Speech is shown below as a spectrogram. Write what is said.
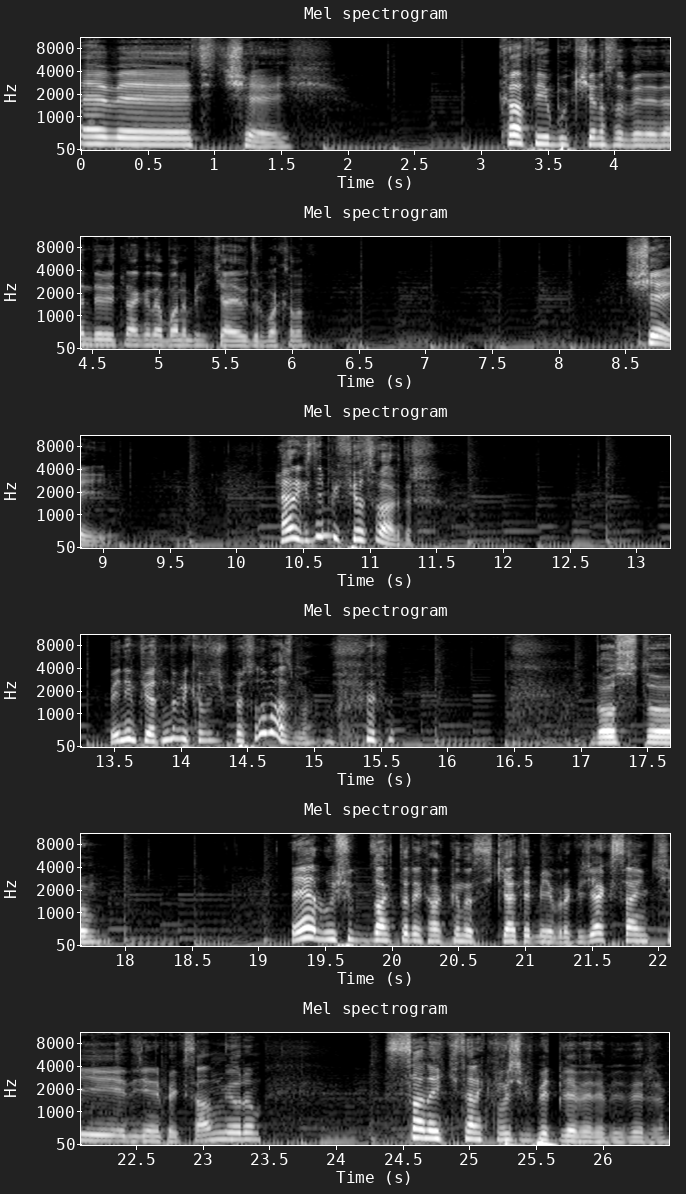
Evet, şey. Kafeyi bu kişiye nasıl ve neden devrettiğin hakkında bana bir hikaye uydurur bakalım. Şey. Herkesin bir fiyatı vardır. Benim fiyatımda bir kıvırcık pipet olamaz mı? Dostum. Eğer uyuşuk dudakların hakkında şikayet etmeyi bırakacaksan ki edeceğini pek sanmıyorum. Sana iki tane kıvırcık pipet bile verebil veririm.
